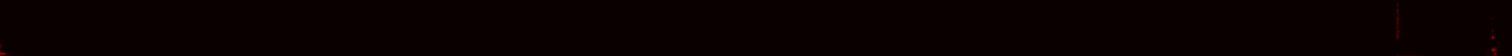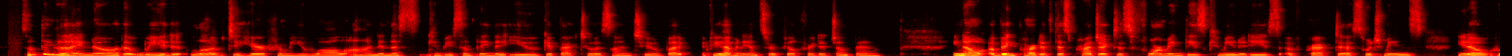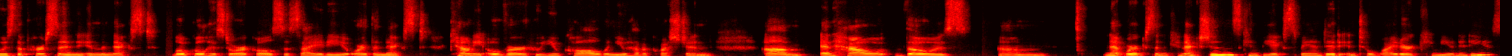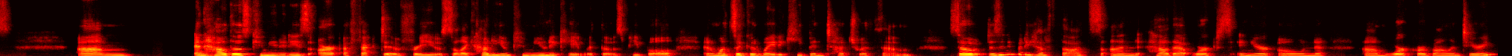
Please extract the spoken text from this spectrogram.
Something that I know that we'd love to hear from you all on, and this can be something that you get back to us on too, but if you have an answer, feel free to jump in. You know, a big part of this project is forming these communities of practice, which means, you know, who's the person in the next local historical society or the next county over who you call when you have a question, um, and how those um, networks and connections can be expanded into wider communities. Um, and how those communities are effective for you. So like, how do you communicate with those people and what's a good way to keep in touch with them? So does anybody have thoughts on how that works in your own um, work or volunteering?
